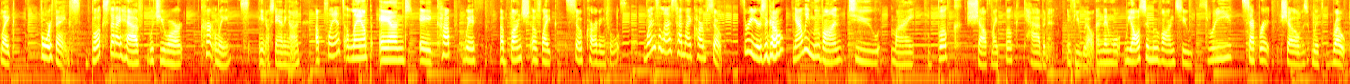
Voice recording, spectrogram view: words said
like four things books that I have, which you are currently, you know, standing on, a plant, a lamp, and a cup with a bunch of like soap carving tools. When's the last time I carved soap? Three years ago. Now we move on to my bookshelf, my book cabinet, if you will. And then we'll, we also move on to three separate shelves with rope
